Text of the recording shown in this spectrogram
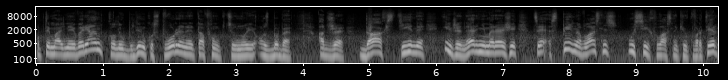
Оптимальний варіант, коли в будинку створене та функціонує ОСББ. Адже дах, стіни, інженерні мережі це спільна власність усіх власників квартир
